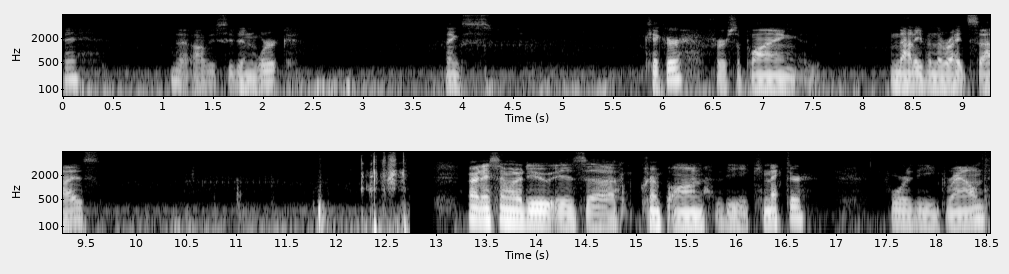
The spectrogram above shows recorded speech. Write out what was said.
Okay, that obviously didn't work. Thanks Kicker for supplying not even the right size. Alright, next thing I want to do is uh, crimp on the connector for the ground.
